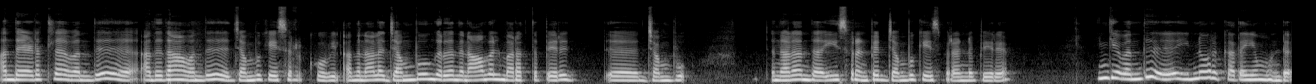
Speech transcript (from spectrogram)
அந்த இடத்துல வந்து அதுதான் வந்து ஜம்புகேஸ்வரர் கோவில். அதனால் ஜம்புங்கிறது அந்த நாவல் மரத்து பேர் ஜம்பு. அதனால் அந்த ஈஸ்வரன் பேர் ஜம்புகேஸ்வரன்னு பேர். இங்கே வந்து இன்னொரு கதையும் உண்டு.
